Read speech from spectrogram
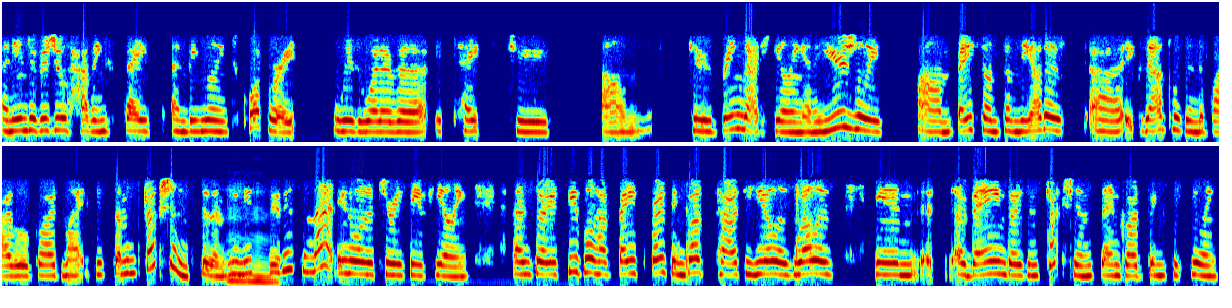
an individual having faith and being willing to cooperate with whatever it takes to um, to bring that healing. And usually, um, based on some of the other uh, examples in the Bible, God might give some instructions to them. Mm-hmm. You need to mm-hmm. do this and that in order to receive healing. And so, if people have faith both in God's power to heal as well as in obeying those instructions, then God brings the healing.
